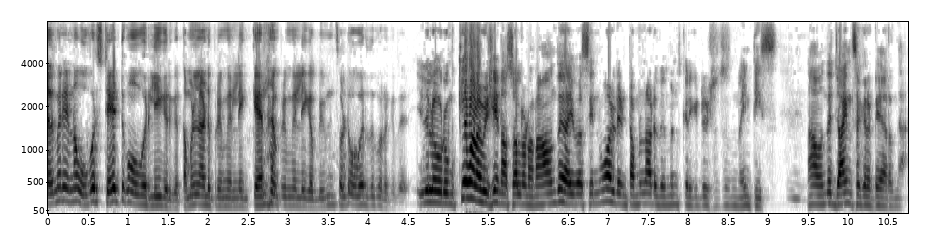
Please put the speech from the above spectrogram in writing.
அது மாதிரி என்ன ஒவ்வொரு ஸ்டேட்டுக்கும் ஒவ்வொரு லீக் இருக்கு. Tamil Nadu premier league Kerala premier league அப்படின்னு சொல்லிட்டு ஒவ்வொரு இதுக்கும் இருக்குது. இதில் ஒரு முக்கியமான விஷயம் நான் சொல்லணும். நான் வந்து I was involve in Tamil Nadu women's cricket nineties நான் வந்து ஜாயின்ட் செக்ரட்டரியாக இருந்தேன்.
